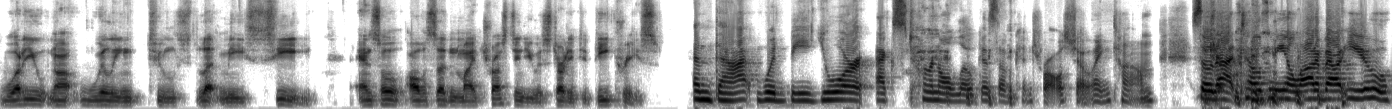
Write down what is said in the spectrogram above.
what are you not willing to let me see and so all of a sudden, my trust in you is starting to decrease. And that would be your external locus of control showing, Tom. So that tells me a lot about you.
